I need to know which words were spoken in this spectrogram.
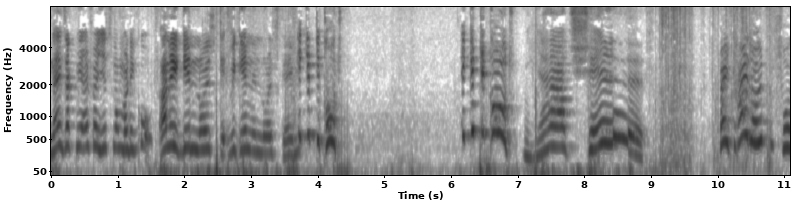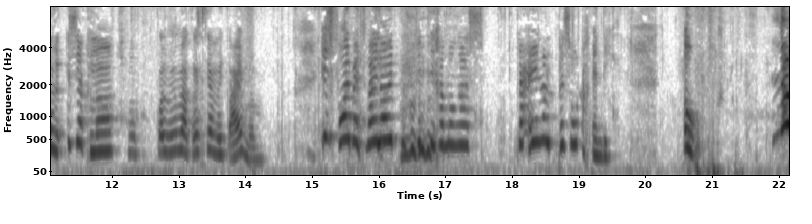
Nein, sag mir einfach jetzt nochmal den Code. Ah ne, gehen in neues Ge wir gehen in ein neues Game. Ich geb dir Code. Ich geb dir Code. Ja, chill. Bei drei Leuten voll. Ist ja klar. Bei mir war gestern mit einem. Ist voll bei zwei Leuten. Fick dich, Among Us. Bei einer Person. Ach, Andy. Oh. No,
